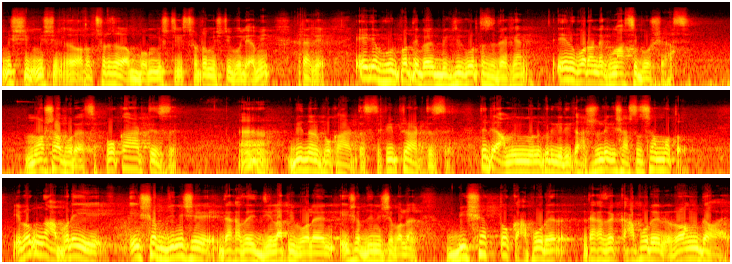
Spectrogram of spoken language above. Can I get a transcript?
মিষ্টি মিষ্টি, অর্থাৎ ছোটো ছোটো মিষ্টি ছোটো মিষ্টি বলি আমি এটাকে। এই যে বে- বিক্রি করতেছে, দেখেন, এর উপর অনেক মাছি বসে আছে। মশা পড়ে আছে, পোকা হাঁটতেছে। হ্যাঁ বিভিন্ন পোকা হাঁটতেছে, পিঁপড়ে হাঁটতেছে। তো এটা আমি মনে করি এদিকে আসলে কি স্বাস্থ্যসম্মত? এবং আপনি এইসব জিনিসে দেখা যায়, জিলাপি বলেন, এইসব জিনিসে বলেন, বিষাক্ত কাপড়ের, দেখা যায় কাপড়ের রং দেওয়া হয়।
